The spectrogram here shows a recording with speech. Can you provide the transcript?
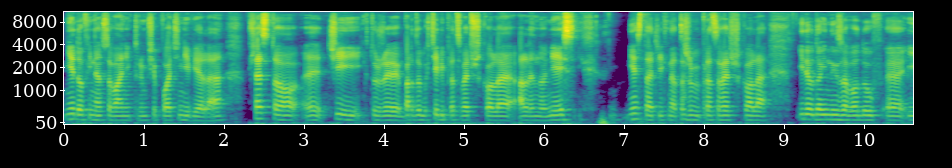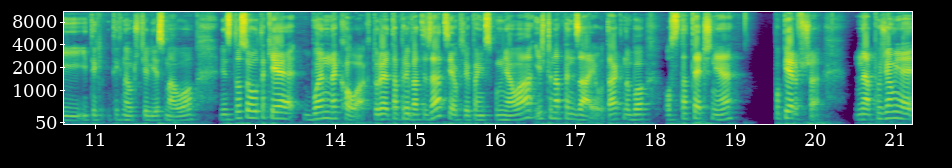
niedofinansowani, którym się płaci niewiele. Przez to e, ci, którzy bardzo by chcieli pracować w szkole, ale no nie jest ich nie stać ich na to, żeby pracować w szkole, idą do innych zawodów e, i, i tych, tych, nauczycieli jest mało. Więc to są takie błędne koła, które ta prywatyzacja, o której Pani wspomniała, jeszcze napędzają, tak? No bo ostatecznie, po pierwsze, na poziomie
